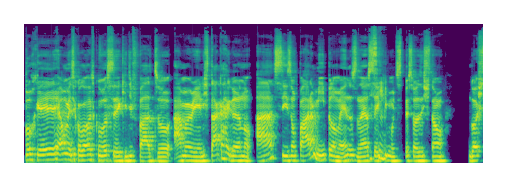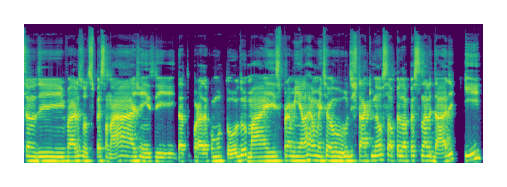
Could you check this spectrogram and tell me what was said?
Porque realmente concordo com você que de fato a Marianne está carregando a season para mim, pelo menos, né? Eu sei Sim. que muitas pessoas estão gostando de vários outros personagens e da temporada como um todo, mas para mim ela realmente é o, o, destaque não só pela personalidade que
